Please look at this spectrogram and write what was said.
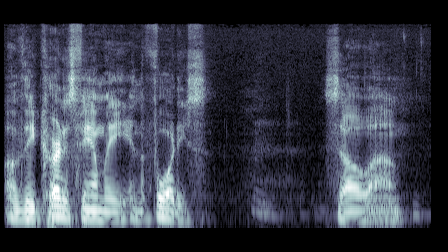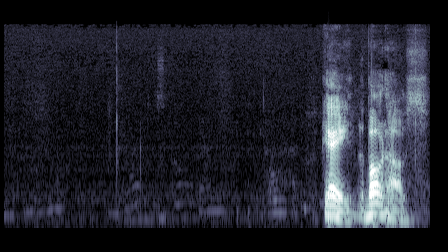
of the Curtis family in the 40s. So, um, okay, the boathouse.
